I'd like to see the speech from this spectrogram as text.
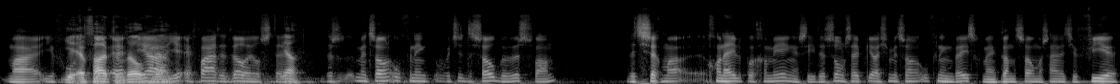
Maar je, voelt het ervaart hem wel, Ja, ja. je ervaart het wel heel sterk. Ja. Dus met zo'n oefening word je er zo bewust van dat je zeg maar gewoon hele programmeringen ziet. Dus soms heb je, als je met zo'n oefening bezig bent, kan het zomaar zijn dat je vier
